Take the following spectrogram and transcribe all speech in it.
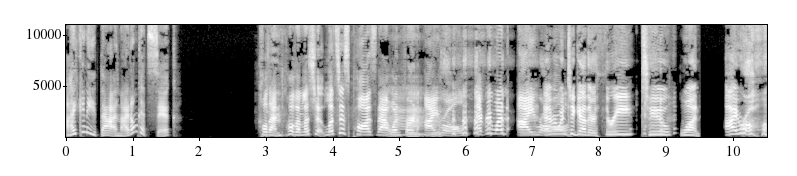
I can eat that and I don't get sick. Hold on, hold on. Let's just, let's just pause that one for an eye roll. Everyone, eye roll. Everyone together. Three, two, one. I roll.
